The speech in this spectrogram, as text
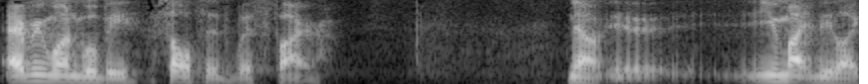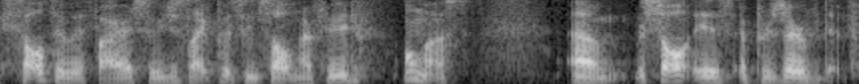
everyone will be salted with fire. Now, you might be like salted with fire, so we just like put some salt in our food? Almost. Um, salt is a preservative.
